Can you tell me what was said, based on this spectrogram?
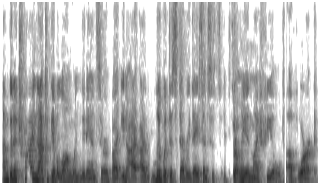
I'm going to try not to give a long winded answer, but, you know, I, I, live with this every day since it's, it's certainly in my field of work.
